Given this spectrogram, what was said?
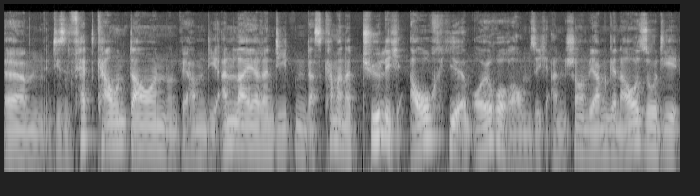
ähm, diesen Fed-Countdown und wir haben die Anleiherenditen. Das kann man natürlich auch hier im Euroraum sich anschauen. Wir haben genauso die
